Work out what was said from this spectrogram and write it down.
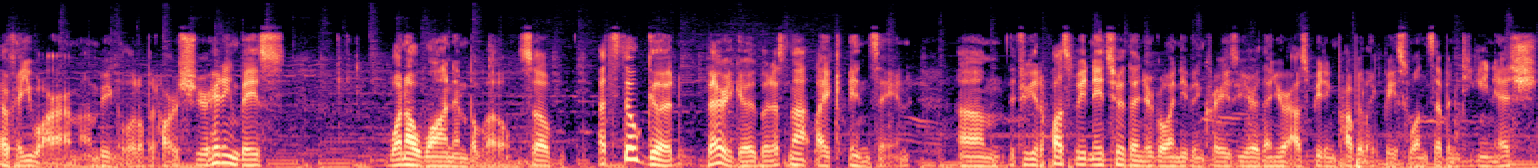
Okay, you are. I'm, I'm being a little bit harsh. You're hitting base 101 and below, so that's still good, very good, but it's not like insane. Um, if you get a plus speed nature, then you're going even crazier. Then you're outspeeding probably like base 117-ish,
